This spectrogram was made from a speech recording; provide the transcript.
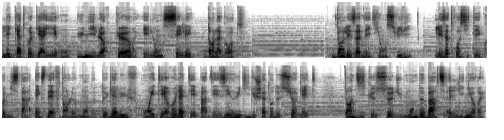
les quatre guerriers ont uni leur cœur et l'ont scellé dans la grotte. Dans les années qui ont suivi, les atrocités commises par Exdef dans le monde de Galuf ont été relatées par des érudits du château de Surgate, tandis que ceux du monde de Bartz l'ignoraient.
